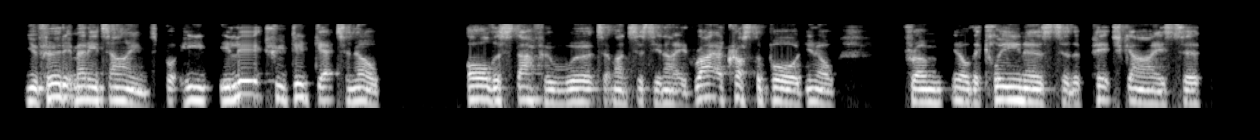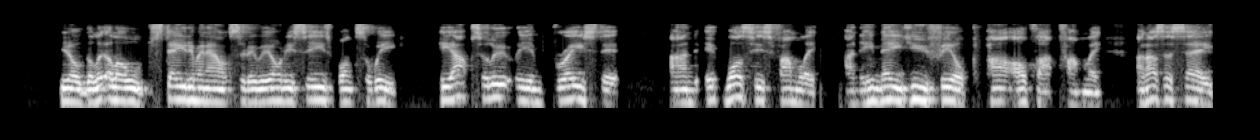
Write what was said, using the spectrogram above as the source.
you've heard it many times, but he, he literally did get to know all the staff who worked at Manchester United right across the board, you know, from, you know, the cleaners to the pitch guys to, you know, the little old stadium announcer who he only sees once a week. He absolutely embraced it and it was his family and he made you feel part of that family. And as I say,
